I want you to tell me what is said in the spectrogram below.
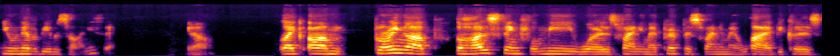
you'll never be able to sell anything you know? Like um growing up the hardest thing for me was finding my purpose finding my why because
